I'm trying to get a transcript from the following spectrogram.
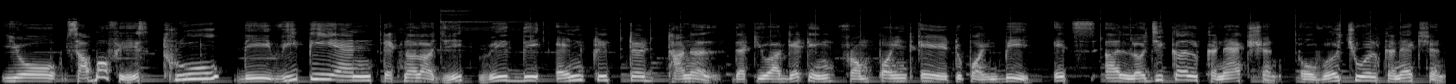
your sub office through the VPN technology with the encrypted tunnel that you are getting from point A to point B. It's a logical connection or virtual connection.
